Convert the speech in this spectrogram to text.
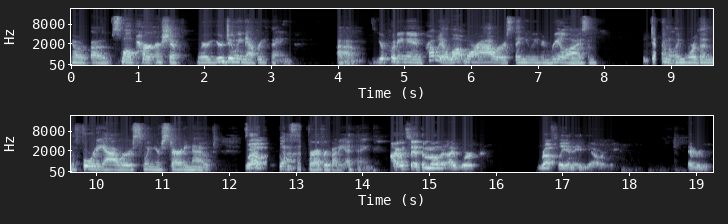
you know a small partnership where you're doing everything. Um, you're putting in probably a lot more hours than you even realize, and definitely more than the 40 hours when you're starting out. So well, lesson for everybody, I think. I would say at the moment I work roughly an 80 hour week every week.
